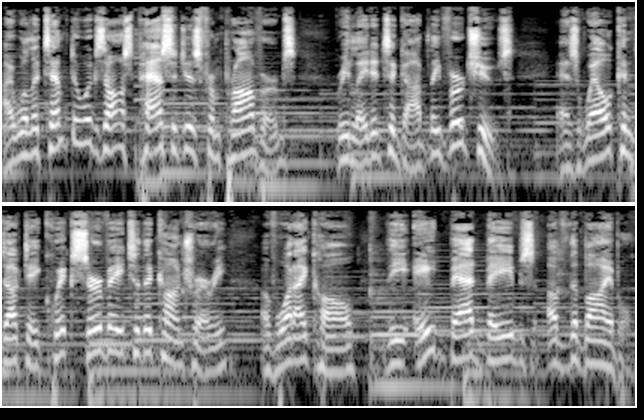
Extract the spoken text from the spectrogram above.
I will attempt to exhaust passages from Proverbs related to godly virtues, as well conduct a quick survey to the contrary of what I call the eight bad babes of the Bible.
